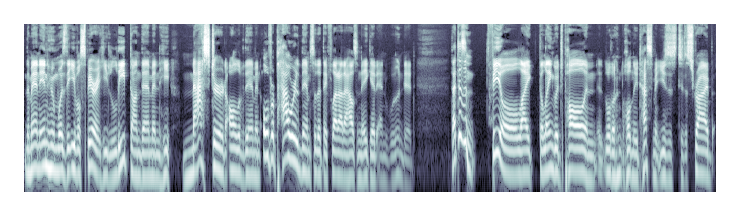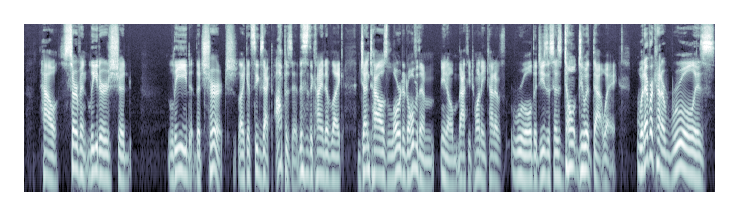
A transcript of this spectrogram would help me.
the man in whom was the evil spirit, he leaped on them and he mastered all of them and overpowered them so that they fled out of the house naked and wounded that doesn't feel like the language Paul and well the whole New Testament uses to describe how servant leaders should lead the church. Like it's the exact opposite. This is the kind of like Gentiles lorded over them, you know, Matthew 20 kind of rule that Jesus says, don't do it that way. Whatever kind of rule is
